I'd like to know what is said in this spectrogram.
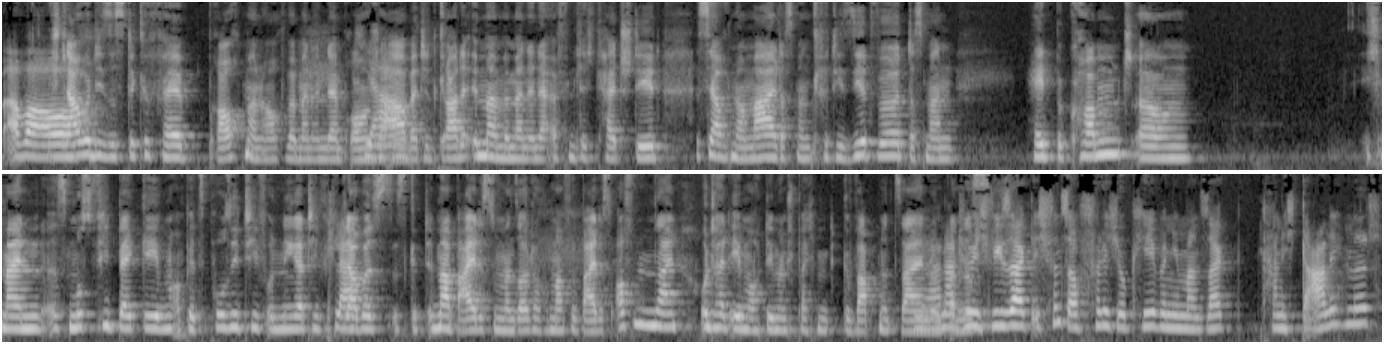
aber auch. Ich glaube, dieses dicke Fell braucht man auch, wenn man in der Branche ja. arbeitet. Gerade immer, wenn man in der Öffentlichkeit steht. Ist ja auch normal, dass man kritisiert wird, dass man Hate bekommt. Ähm, ich meine, es muss Feedback geben, ob jetzt positiv und negativ. Klar. Ich glaube, es, es gibt immer beides und man sollte auch immer für beides offen sein und halt eben auch dementsprechend gewappnet sein. Ja, natürlich. Wie gesagt, ich finde es auch völlig okay, wenn jemand sagt, kann ich gar nicht mit.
